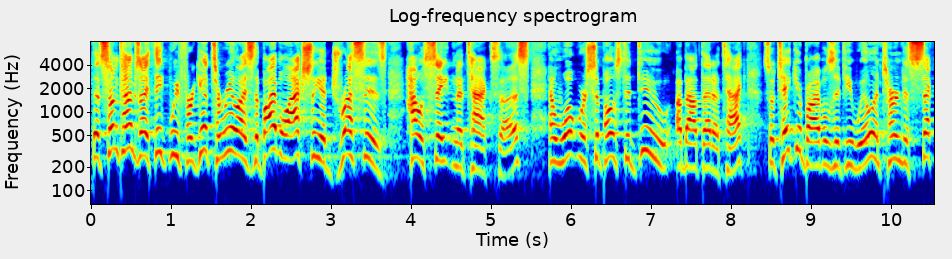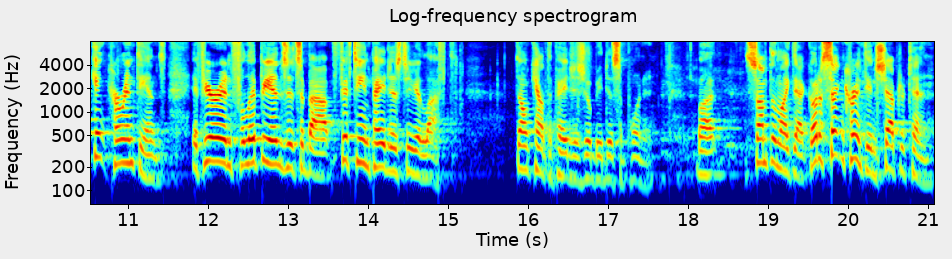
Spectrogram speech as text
that sometimes I think we forget to realize the Bible actually addresses how Satan attacks us and what we're supposed to do about that attack. So take your Bibles, if you will, and turn to Second Corinthians. If you're in Philippians, it's about 15 pages to your left. Don't count the pages, you'll be disappointed. But something like that. Go to Second Corinthians chapter 10.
